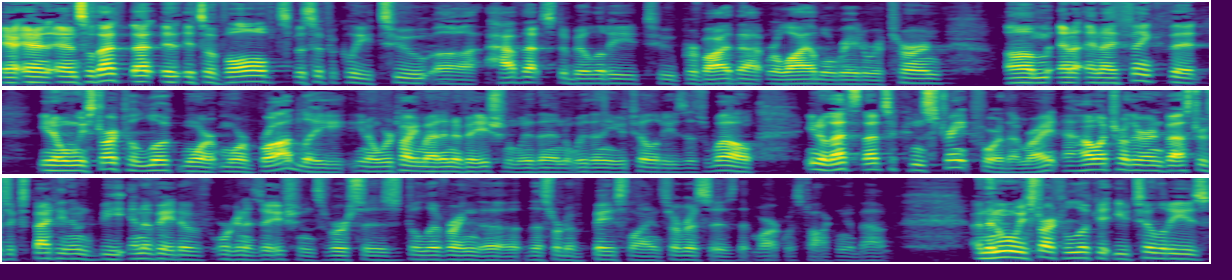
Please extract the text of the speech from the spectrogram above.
and, and, so that, that, it's evolved specifically to uh, have that stability, to provide that reliable rate of return. Um, and, and I think that you know, when we start to look more, more broadly, you know, we're talking about innovation within, within the utilities as well. You know, that's, that's a constraint for them, right? How much are their investors expecting them to be innovative organizations versus delivering the, the sort of baseline services that Mark was talking about? And then when we start to look at utilities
